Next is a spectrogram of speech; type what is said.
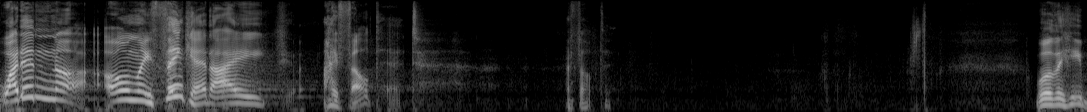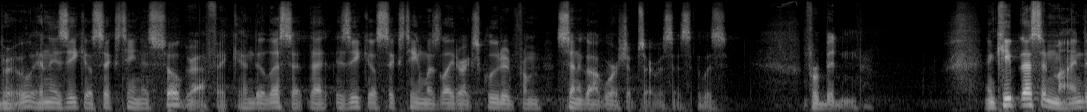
I, I didn't uh, only think it, I, I felt it. I felt it. Well, the Hebrew in Ezekiel 16 is so graphic and illicit that Ezekiel 16 was later excluded from synagogue worship services. It was forbidden. And keep this in mind.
